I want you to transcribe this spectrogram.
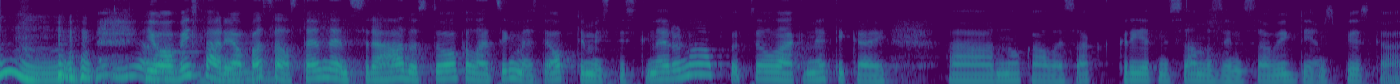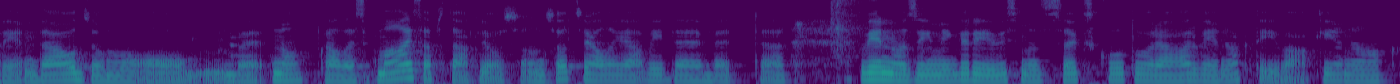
Mm, jo vispār jau pasaules tendences rāda uz to, ka, lai cik mēs te optimistiski nerunātu, ka cilvēki ne tikai nu, saka, krietni samazina savu ikdienas pieskārienu daudzumu, bet, nu, kā lai saka, mājas apstākļos un sociālajā vidē, bet viennozīmīgi arī vismaz seksa kultūrā arvien aktīvāk ienāk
